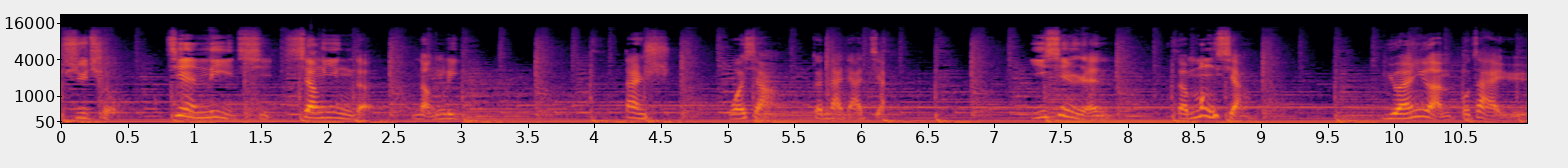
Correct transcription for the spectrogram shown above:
需求。建立起相应的能力，但是我想跟大家讲，一信人的梦想远远不在于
